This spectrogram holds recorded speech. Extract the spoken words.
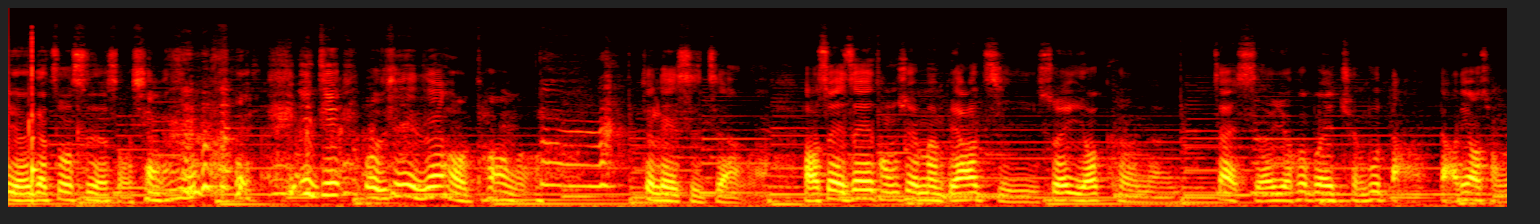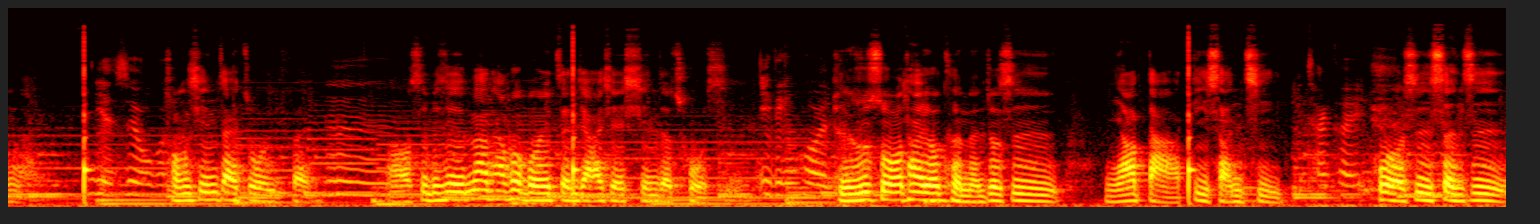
有一个做事的首相，一听我的心里真的好痛哦，就类似这样了。好，所以这些同学们不要急，所以有可能在十二月会不会全部打打掉重来，也是有可能，重新再做一份嗯，啊？是不是？那他会不会增加一些新的措施？一定会比，如说，他有可能就是你要打第三剂，才可以。或者是甚至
